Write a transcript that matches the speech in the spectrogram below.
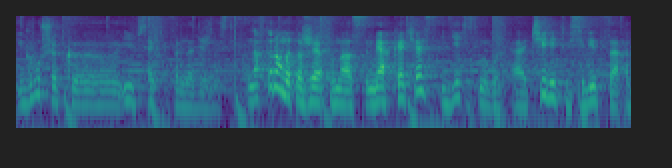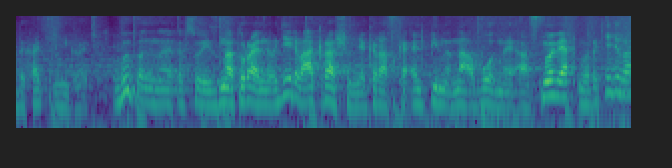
игрушек э, и всяких принадлежностей. На втором этаже у нас мягкая часть, и дети смогут э, чилить, веселиться, отдыхать и играть. Выполнено это все из натурального дерева, окрашивание краска альпина на водной основе. Вот такие дела.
